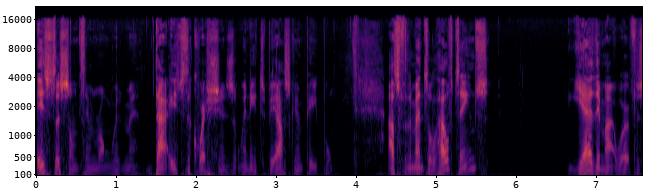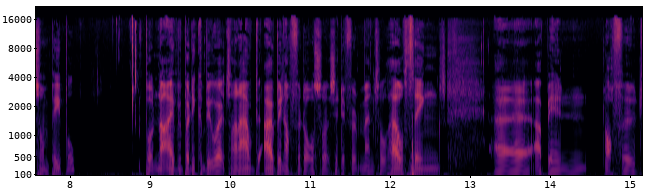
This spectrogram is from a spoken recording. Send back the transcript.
Is there something wrong with me? That is the questions that we need to be asking people. As for the mental health teams, yeah, they might work for some people but not everybody can be worked on. I've I've been offered all sorts of different mental health things. Uh, I've been offered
